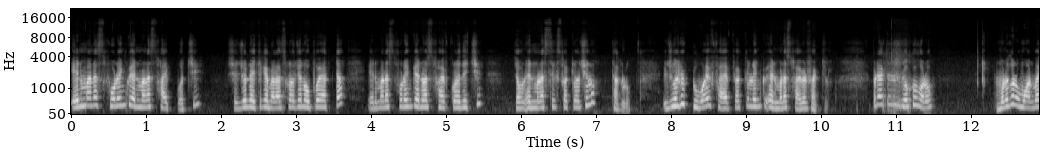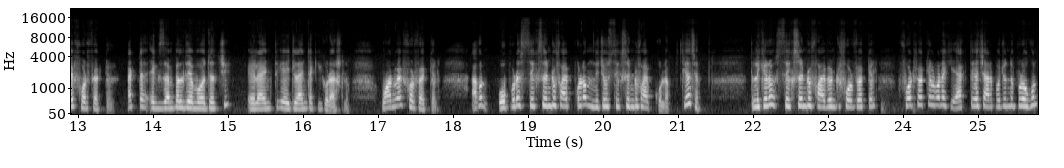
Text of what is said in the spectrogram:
N minus four into N minus five করছি। সেই জন্য এটাকে ব্যালেন্স করার জন্য উপরে একটা N minus four into N minus five করে দিচ্ছি। যেমন এন মাইনাস সিক্স ফ্যাক্টর ছিল, থাকল। Equal to two by five factor into N minus ফাইভের ফ্যাক্টর এবার একটা জিনিস লক্ষ্য করো। মনে করো ওয়ান বাই ফোর ফ্যাক্টর একটা এক্সাম্পল দিয়ে বোঝাচ্ছি। এই লাইন থেকে এই লাইনটা কী করে আসলো? ওয়ান বাই ফোর ফ্যাক্টর এখন ওপরে সিক্স ইন্টু ফাইভ করলাম, নিচেও সিক্স ইন্টু ফাইভ করলাম, ঠিক আছে? তাহলে কী হলো? Six into five into four factor four factor মানে কি? এক থেকে চার পর্যন্ত পুরো গুণ,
